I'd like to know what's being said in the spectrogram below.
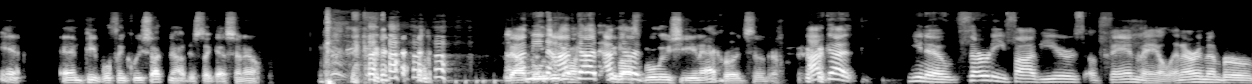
Yeah. And people think we suck now, just like SNL. I mean, I've got, I've got Belushi and Aykroyd, so I've got, you know, 35 years of fan mail, and I remember,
